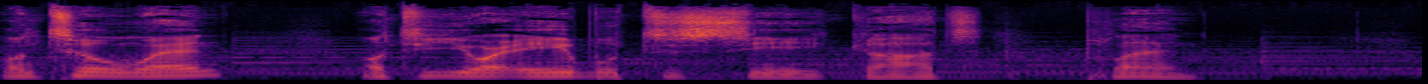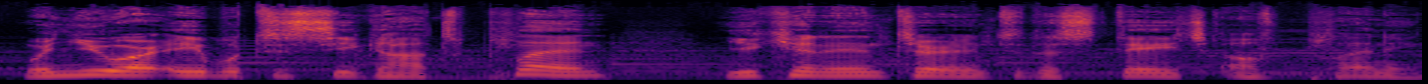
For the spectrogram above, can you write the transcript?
Until when? Until you are able to see God's plan. When you are able to see God's plan, you can enter into the stage of planning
